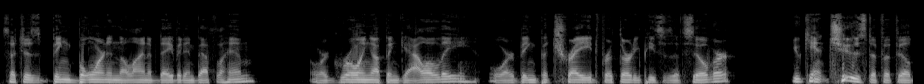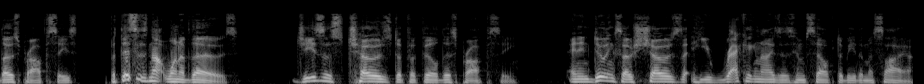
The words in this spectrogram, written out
such as being born in the line of David in Bethlehem, or growing up in Galilee, or being betrayed for 30 pieces of silver. You can't choose to fulfill those prophecies, but this is not one of those. Jesus chose to fulfill this prophecy, and in doing so shows that he recognizes himself to be the Messiah.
